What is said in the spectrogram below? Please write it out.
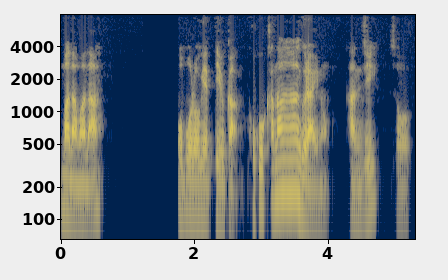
まだまだ、おぼろげっていうか、ここかなぐらいの感じそう。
